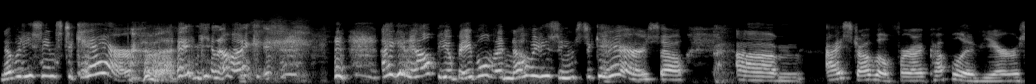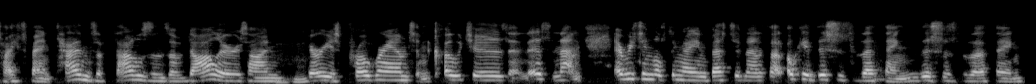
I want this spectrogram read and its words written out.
nobody seems to care you know like I can help you people, but nobody seems to care. So um, I struggled for a couple of years. I spent tens of thousands of dollars on mm-hmm. various programs and coaches and this and that. And every single thing I invested in, I thought, okay, this is the thing. This is the thing.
